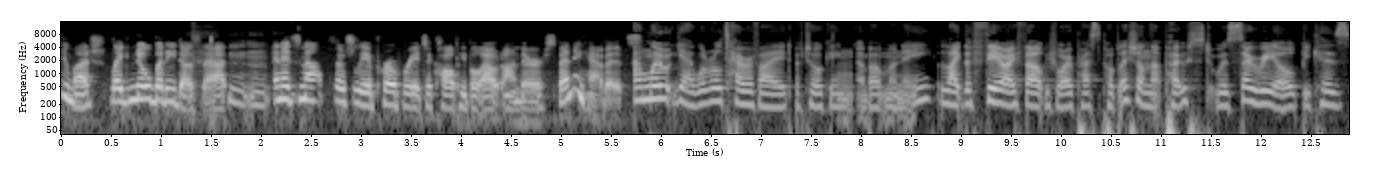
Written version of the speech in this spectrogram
too much. Like nobody does that. And it's not socially appropriate to call people out on their spending habits. And we're yeah, we're all terrified of talking about money. Like the fear I felt before I pressed publish on that post was so real because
